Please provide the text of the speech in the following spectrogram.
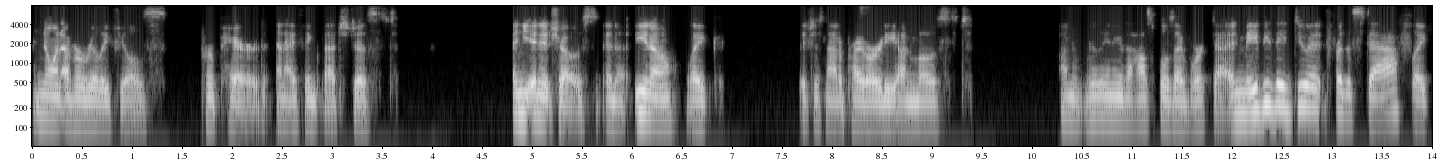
no one ever really feels prepared and i think that's just and and it shows in it uh, you know like it's just not a priority on most on really any of the hospitals I've worked at. And maybe they do it for the staff. Like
